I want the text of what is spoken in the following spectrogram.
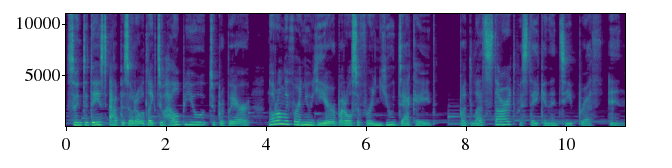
so in today's episode, I would like to help you to prepare not only for a new year but also for a new decade. But let's start with taking a deep breath in.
